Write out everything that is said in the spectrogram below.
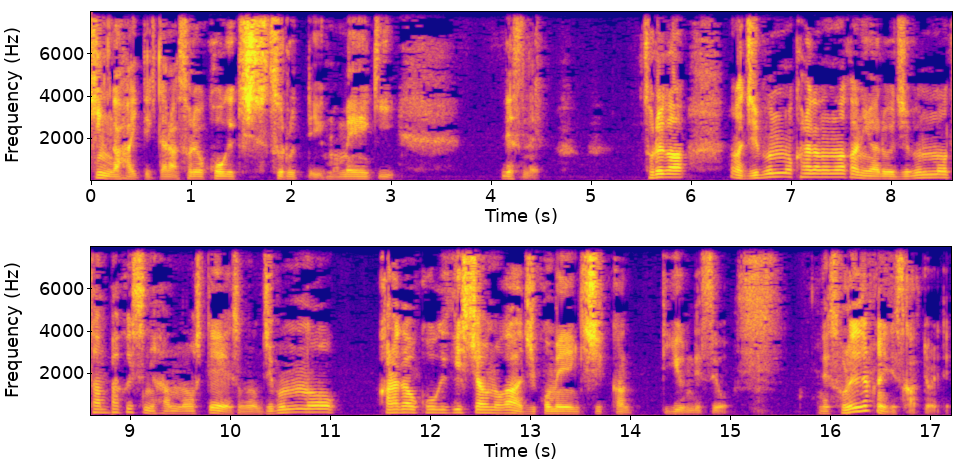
菌が入ってきたらそれを攻撃するっていう、まあ、免疫ですね。それが、なんか自分の体の中にある自分のタンパク質に反応して、その自分の体を攻撃しちゃうのが自己免疫疾患って言うんですよ。で、それじゃないですかって言われて。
